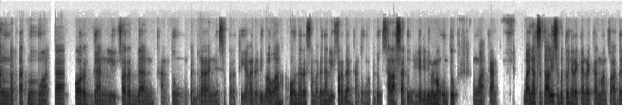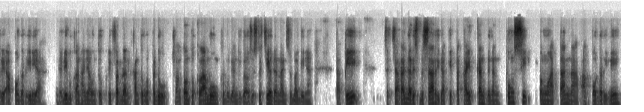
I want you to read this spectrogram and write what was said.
yang dapat menguatkan organ liver dan kantung empedurannya seperti yang ada di bawah powder sama dengan liver dan kantung empedu salah satunya jadi memang untuk menguatkan banyak sekali sebetulnya rekan-rekan manfaat dari powder ini ya jadi bukan hanya untuk liver dan kantung empedu contoh untuk lambung kemudian juga usus kecil dan lain sebagainya tapi Secara garis besar jika kita kaitkan dengan fungsi penguatan, nah powder ini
